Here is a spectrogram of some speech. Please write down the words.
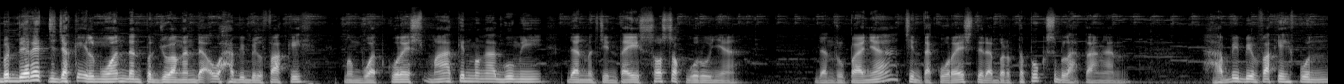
Berderet jejak keilmuan dan perjuangan dakwah Habibil Fakih membuat Quraisy makin mengagumi dan mencintai sosok gurunya. Dan rupanya cinta Quraisy tidak bertepuk sebelah tangan. Habibil Fakih pun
